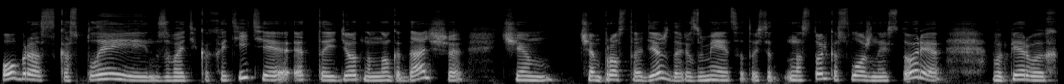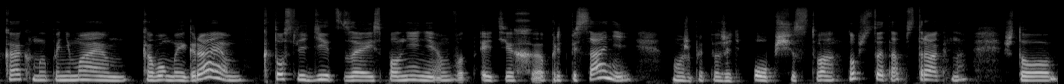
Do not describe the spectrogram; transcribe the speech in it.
образ, косплей, называйте как хотите, это идет намного дальше, чем чем просто одежда, разумеется. То есть это настолько сложная история. Во-первых, как мы понимаем, кого мы играем, кто следит за исполнением вот этих э, предписаний, может предположить, общество. Общество это абстрактно, что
